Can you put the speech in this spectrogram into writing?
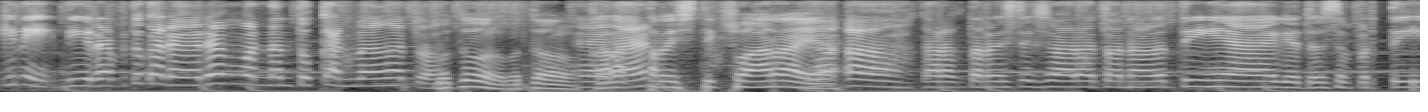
gini di rap itu kadang-kadang menentukan banget loh Betul, betul. Ya kan? Karakteristik suara ya. Heeh, karakteristik suara tonality-nya gitu seperti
